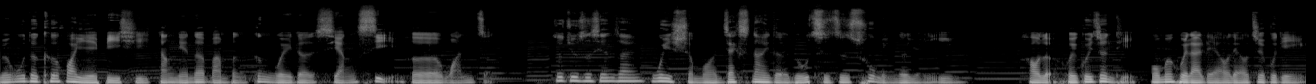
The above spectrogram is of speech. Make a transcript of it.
人物的刻画也比起当年的版本更为的详细和完整，这就是现在为什么 Zack Snyder 如此之出名的原因。好了，回归正题，我们回来聊聊这部电影。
